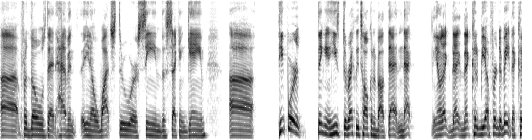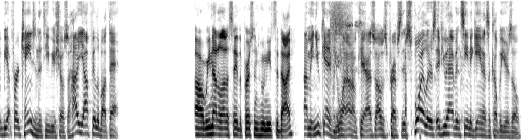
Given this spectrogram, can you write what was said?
uh, for those that haven't you know watched through or seen the second game. Uh, people are thinking he's directly talking about that, and that you know that that that could be up for debate. That could be up for a change in the TV show. So how do y'all feel about that? Are we not allowed to say the person who needs to die? I mean, you can if you want. I don't care. I was, I was prefacing spoilers if you haven't seen a game that's a couple years old.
